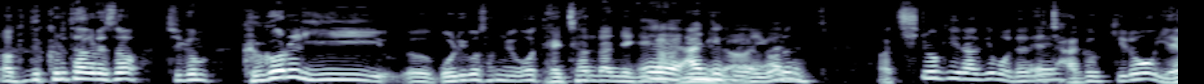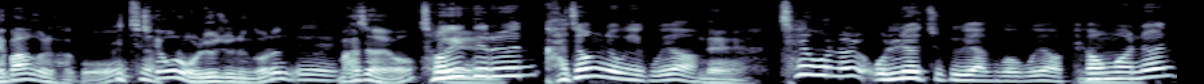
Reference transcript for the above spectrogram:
아 근데 그렇다 그래서 지금 그거를 이 어, 올리고 365 대체한다는 얘기가 예, 아닙니다. 아니고요. 이거는 아니. 아, 치료기라기보다는 예. 자극기로 예방을 하고 그쵸. 체온을 올려주는 거는 예. 맞아요. 저희들은 가정용이고요. 네. 네. 체온을 올려주기 위한 거고요. 병원은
